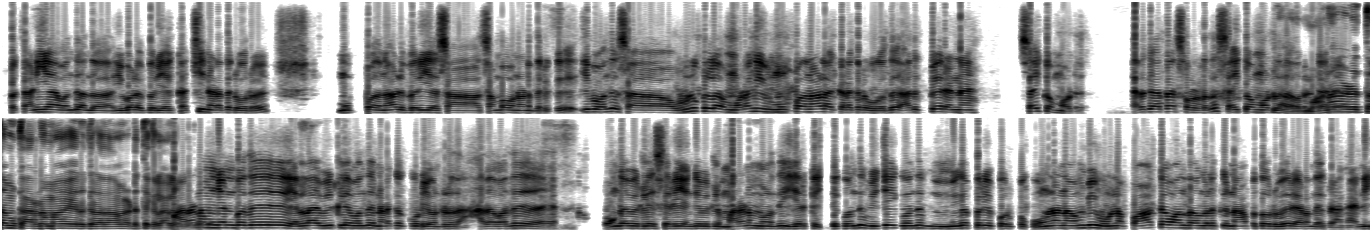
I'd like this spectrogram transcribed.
இப்ப தனியா வந்து அந்த இவ்வளவு பெரிய கட்சி நடத்துற ஒரு முப்பது நாள் பெரிய ச- சம்பவம் நடந்திருக்கு. இப்போ வந்து ச- உள்ளுக்குள்ள முடங்கி முப்பது நாள் கிடக்குற போது அதுக்கு பேர் என்ன? சைக்கோ மோடு அதுக்காக தான் சொல்றது சைக்கோ மோட்ல மன அழுத்தம் காரணமாக இருக்கிறதாவும் எடுத்துக்கலாம் மரணம் என்பது எல்லா வீட்லயும் வந்து நடக்கக்கூடிய ஒன்றுதான். அதை வந்து உங்க வீட்லயும் சரி எங்க வீட்ல மரணம் வந்து இயற்கை. இதுக்கு வந்து விஜய்க்கு வந்து மிகப்பெரிய பொறுப்பு உன்னை நம்பி உன்னை பார்க்க வந்தவங்களுக்கு நாற்பத்தோரு பேர் இறந்துருக்காங்க நீ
